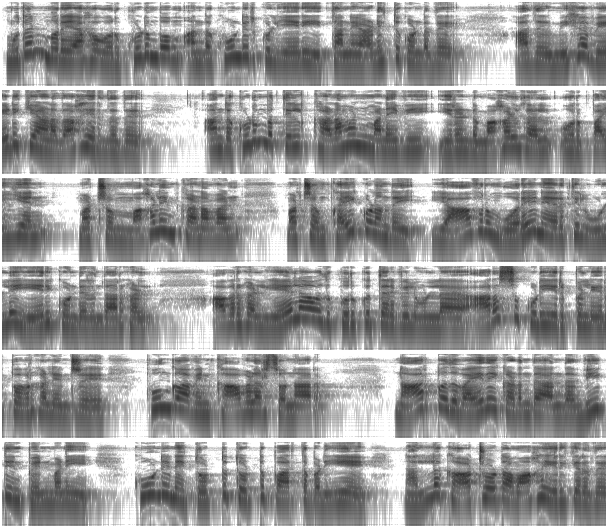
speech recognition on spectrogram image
முதன்முறையாக ஒரு குடும்பம் அந்த கூண்டிற்குள் ஏறி தன்னை அடைத்து கொண்டது. அது மிக வேடிக்கையானதாக இருந்தது. அந்த குடும்பத்தில் கணவன் மனைவி இரண்டு மகள்கள் ஒரு பையன் மற்றும் மகளின் கணவன் மற்றும் கைக்குழந்தை யாவரும் ஒரே நேரத்தில் உள்ளே ஏறிக்கொண்டிருந்தார்கள் அவர்கள் ஏழாவது குறுக்கு தெருவில் உள்ள அரசு குடியிருப்பில் இருப்பவர்கள் என்று பூங்காவின் காவலர் சொன்னார். நாற்பது வயதை கடந்த அந்த வீட்டின் பெண்மணி கூண்டினை தொட்டு தொட்டு பார்த்தபடியே நல்ல காற்றோட்டமாக இருக்கிறது.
